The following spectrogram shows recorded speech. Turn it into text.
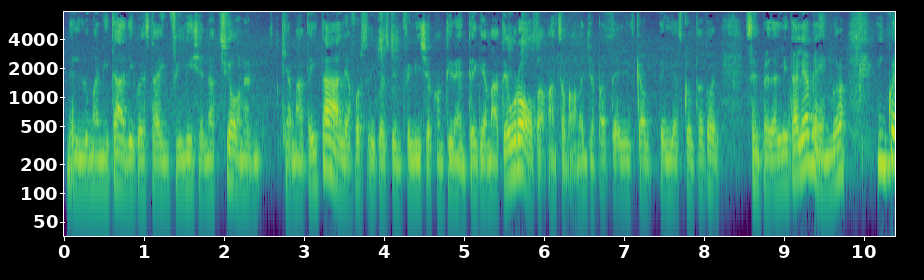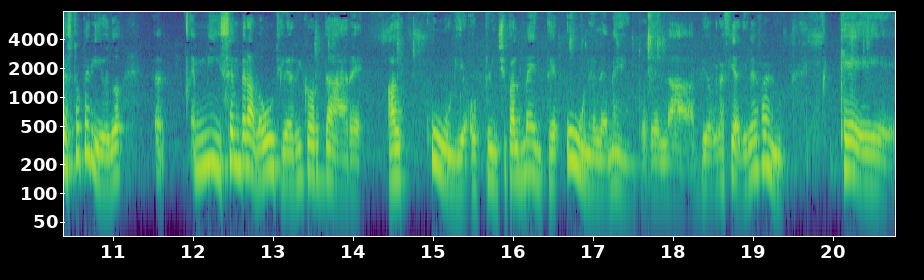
dell'umanità di questa infelice nazione chiamata Italia, forse di questo infelice continente chiamato Europa, ma insomma la maggior parte degli, degli ascoltatori sempre dall'Italia vengono, in questo periodo eh, mi sembrava utile ricordare alcuni o principalmente un elemento della biografia di Le Fanu che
